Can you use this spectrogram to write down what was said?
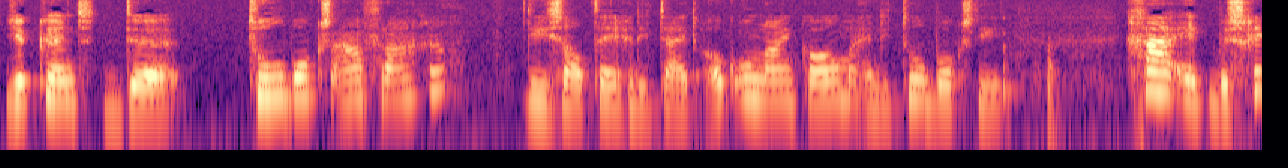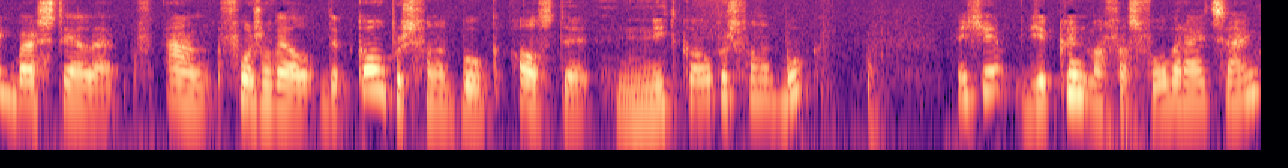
Je kunt de toolbox aanvragen. Die zal tegen die tijd ook online komen. En die toolbox die ga ik beschikbaar stellen aan voor zowel de kopers van het boek als de niet-kopers van het boek. Weet je, je kunt maar vast voorbereid zijn.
